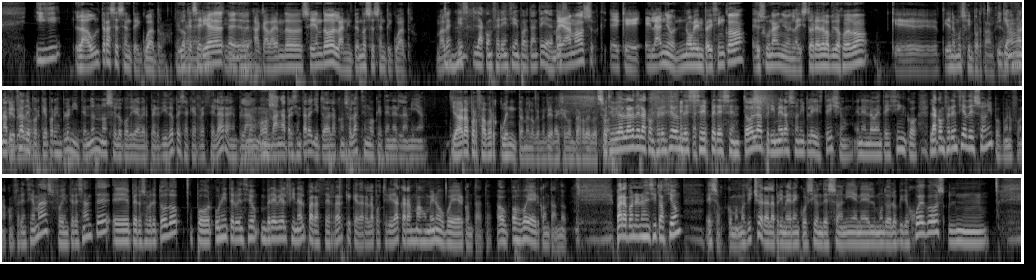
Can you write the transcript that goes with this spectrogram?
y la Ultra 64, Que lo que sería siendo- eh, acabando siendo la Nintendo 64. ¿Vale? es la conferencia importante y además Veamos eh, que el año 95 es un año en la historia de los videojuegos que tiene mucha importancia. Y que nos ¿no? da una Tiene- pista de por qué, por ejemplo, Nintendo no se lo podría haber perdido pese a que recelara. En plan, Vamos. van a presentar allí todas las consolas, tengo que tener la mía. Y ahora, por favor, cuéntame lo que me tienes que contar de los Pues te Sony. voy a hablar de la conferencia donde se presentó la primera Sony PlayStation en el 95. La conferencia de Sony, pues bueno, fue una conferencia más, fue interesante, eh, pero sobre todo por una intervención breve al final para cerrar que quedará en la posteridad, que ahora más o menos os voy a ir contando. Os voy a ir contando. Para ponernos en situación, eso, como hemos dicho, era la primera incursión de Sony en el mundo de los videojuegos. Mm,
